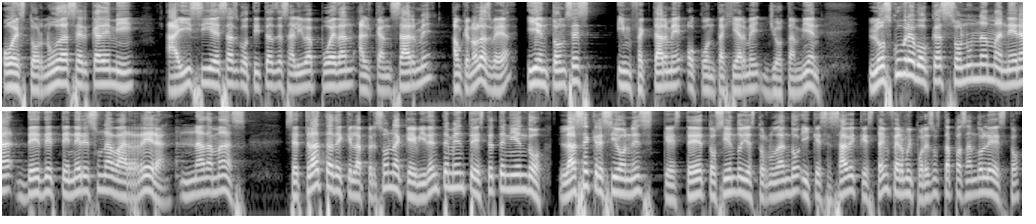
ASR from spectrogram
o estornuda cerca de mí, ahí sí esas gotitas de saliva puedan alcanzarme, aunque no las vea, y entonces infectarme o contagiarme yo también. Los cubrebocas son una manera de detener, es una barrera, nada más. Se trata de que la persona que evidentemente esté teniendo las secreciones, que esté tosiendo y estornudando y que se sabe que está enfermo y por eso está pasándole esto,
